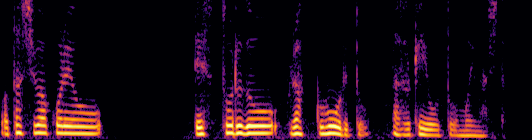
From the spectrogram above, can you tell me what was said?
私はこれをデストルドーブラックホールと名付けようと思いました。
